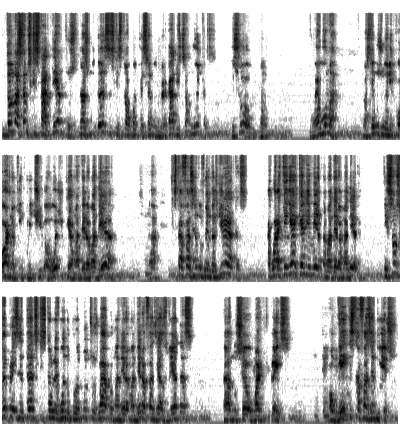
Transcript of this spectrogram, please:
Então, nós temos que estar atentos nas mudanças que estão acontecendo no mercado, e são muitas. Isso não, não é uma. Nós temos um unicórnio aqui em Curitiba hoje, que é a Madeira Madeira, tá? que está fazendo vendas diretas. Agora, quem é que alimenta a Madeira Madeira? Quem são os representantes que estão levando produtos lá para o Madeira Madeira fazer as vendas tá, no seu marketplace? Entendi. Alguém está fazendo isso.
